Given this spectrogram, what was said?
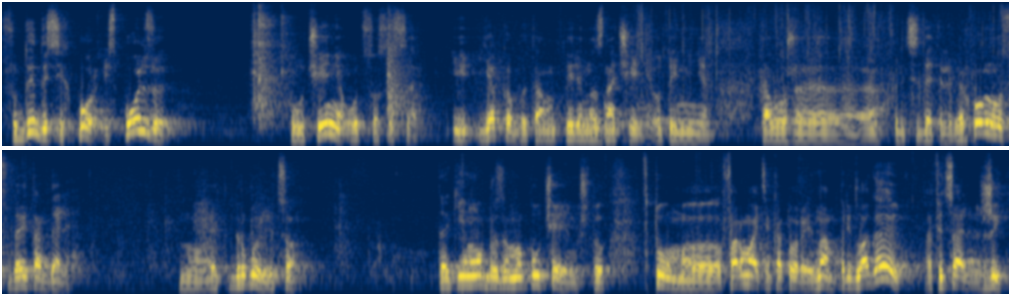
суды до сих пор используют получение от СССР. И якобы там переназначение от имени того же председателя Верховного суда и так далее. Но это другое лицо. Таким образом мы получаем, что в том э, формате, который нам предлагают официально жить,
